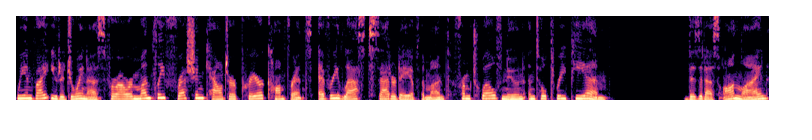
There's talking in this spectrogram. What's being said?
We invite you to join us for our monthly Fresh Encounter Prayer Conference every last Saturday of the month from 12 noon until 3 p.m. Visit us online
